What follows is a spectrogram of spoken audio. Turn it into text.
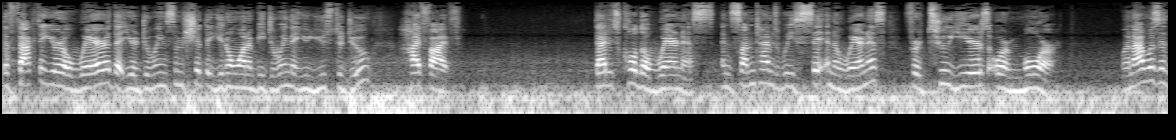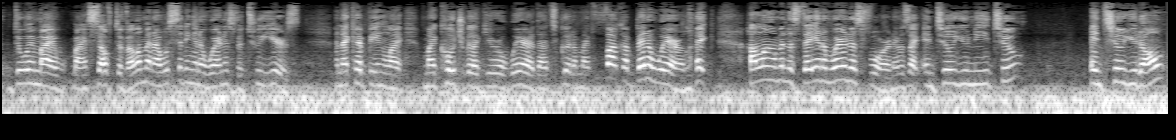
the fact that you're aware that you're doing some shit that you don't want to be doing that you used to do, high five. That is called awareness. And sometimes we sit in awareness for two years or more. When I wasn't doing my, my self development, I was sitting in awareness for two years. And I kept being like, my coach would be like, you're aware. That's good. I'm like, fuck, I've been aware. Like, how long I'm going to stay in awareness for? And it was like, until you need to, until you don't,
